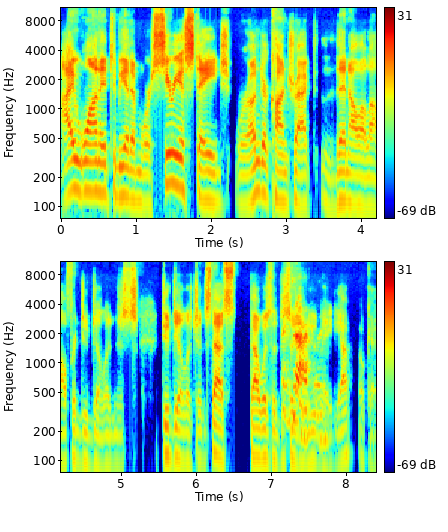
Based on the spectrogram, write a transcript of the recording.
I wanted to be at a more serious stage. We're under contract, then I'll allow for due diligence. Due diligence. That's that was the decision you made. Yeah. Okay.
